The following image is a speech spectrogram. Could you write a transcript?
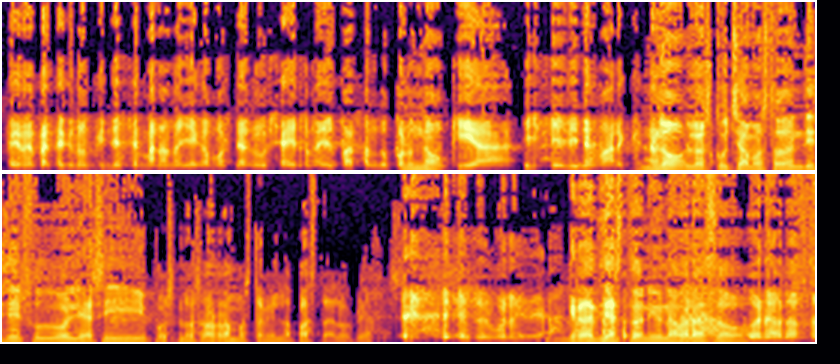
pero me parece que en un fin de semana no llegamos de Rusia a Israel pasando por No. Turquía y Dinamarca. No, lo escuchamos todo en 16 Fútbol y así pues nos ahorramos también la pasta de los viajes. Eso es buena idea. Gracias, Tony. Un abrazo. Un abrazo,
